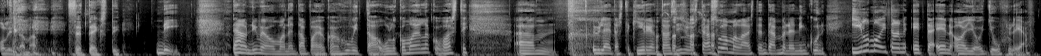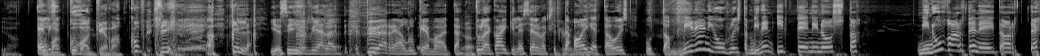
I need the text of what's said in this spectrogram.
oli tämä, se teksti. Niin. Tämä on nimenomainen tapa, joka huvittaa ulkomailla kovasti. Äm, Yle tästä kirjoittaa sisustaa suomalaisten tämmöinen niin kuin, ilmoitan, että en aio juhlia. Joo. Eli Kuva, sit- kuvan kerran. Ku- niin, Kyllä. Ja siihen vielä pyöreä lukema, että Joo. tulee kaikille selväksi, että Kyllä. aihetta olisi, mutta minen juhlista, minen itteeni nosta. Minun varten ei tarvitse.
